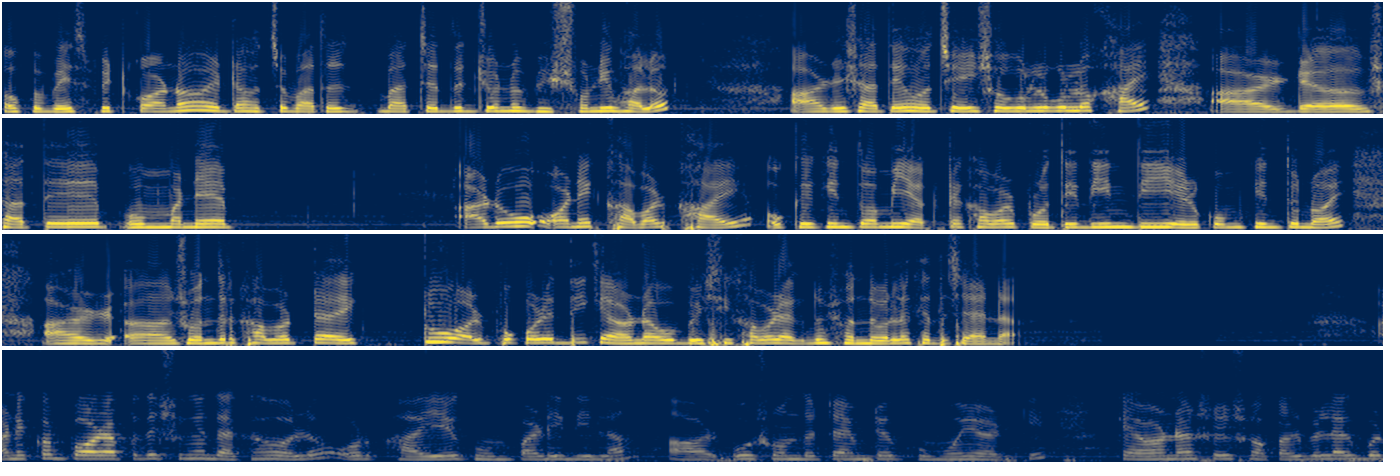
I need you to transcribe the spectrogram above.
ওকে বেস্ট ফিট করানো। এটা হচ্ছে বাচ্চা- বাচ্চাদের জন্য ভীষণই ভালো। আর সাথে হচ্ছে এই সবগুলোগুলো খায়। আর সাথে মানে আরও অনেক খাবার খায়। ওকে কিন্তু আমি একটা খাবার প্রতিদিন দিই, এরকম কিন্তু নয়। আর সন্ধ্যের খাবারটা একটু অল্প করে দিই, কেননা ও বেশি খাবার একদম সন্ধ্যেবেলা খেতে চায় না। অনেকক্ষণ পর আপনাদের সঙ্গে দেখা হলো। ওর খাইয়ে ঘুম পাড়িয়ে দিলাম। আর ও সন্ধ্যার টাইমটা ঘুমোয় আর কি। কেননা সেই সকালবেলা একবার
